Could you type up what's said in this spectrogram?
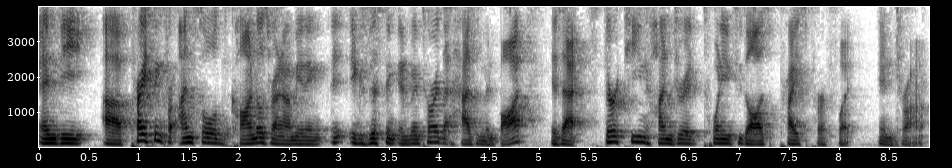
And the uh, pricing for unsold condos right now, meaning existing inventory that hasn't been bought, is at $1,322 price per foot in Toronto.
